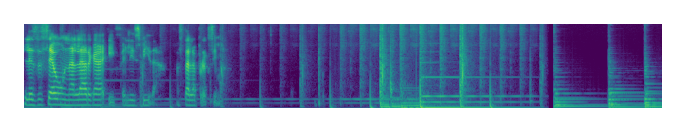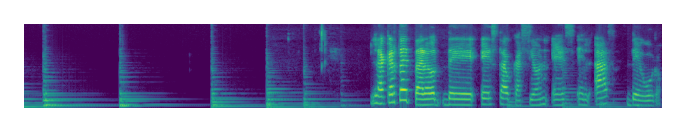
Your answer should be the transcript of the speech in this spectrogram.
Les deseo una larga y feliz vida. Hasta la próxima. La carta de tarot de esta ocasión es el As de Oro,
